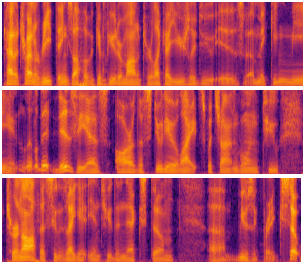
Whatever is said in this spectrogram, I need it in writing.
kind of trying to read things off of a computer monitor like I usually do is uh, making me a little bit dizzy, as are the studio lights, which I'm going to turn off as soon as I get into the next um, uh, music break. So,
